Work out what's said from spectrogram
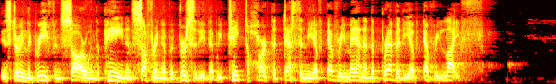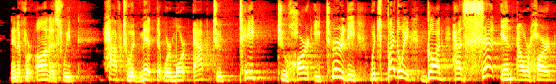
it's during the grief and sorrow and the pain and suffering of adversity that we take to heart the destiny of every man and the brevity of every life. And if we're honest, we have to admit that we're more apt to take to heart eternity, which, by the way, God has set in our heart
